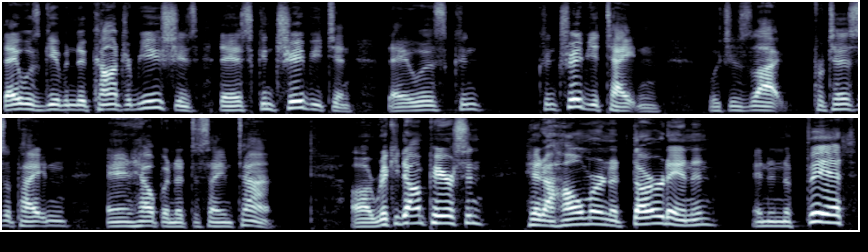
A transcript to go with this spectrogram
they was giving the contributions. They was contributing. They was con- contributing, which is like participating and helping at the same time. Uh, Ricky Don Pearson hit a homer in the third inning, and in the fifth,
